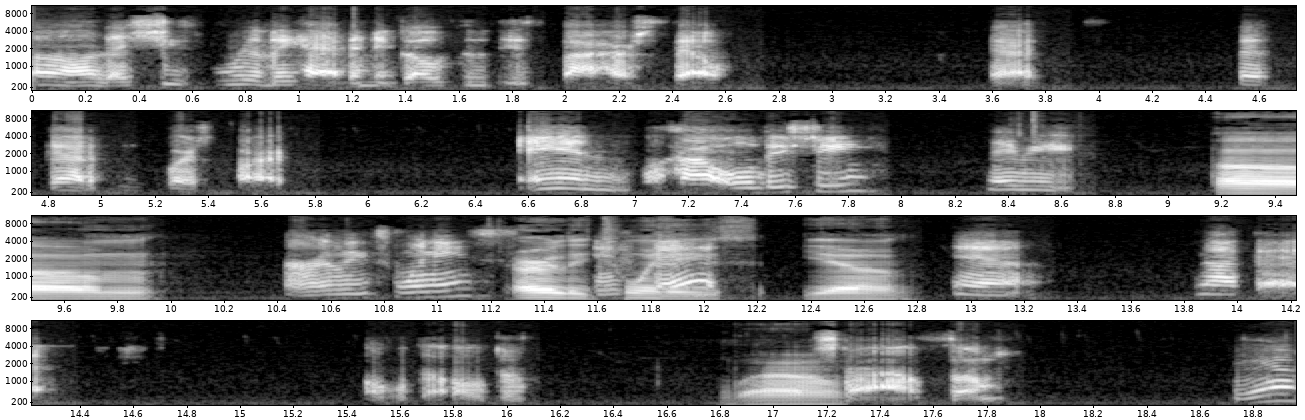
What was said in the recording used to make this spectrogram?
uh, that she's really having to go through this by herself. That's that's got to be the worst part. And how old is she? Maybe Um, early twenties. early twenties. Yeah. Yeah, not that older, older Wow. child. So, yeah.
